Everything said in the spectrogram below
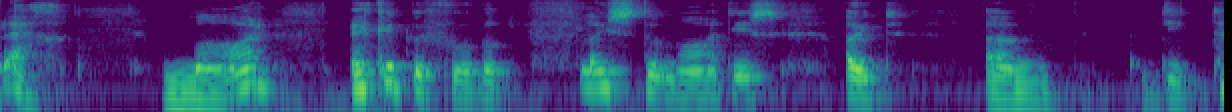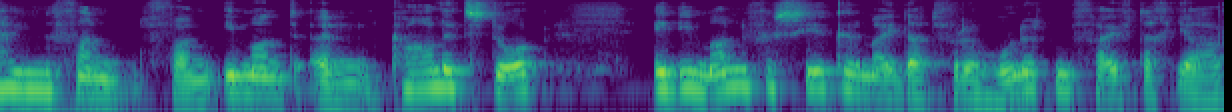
reg. Maar ek het byvoorbeeld vleistomaties uit um die tuin van van iemand in Kaalitsdorp en die man verseker my dat vir 150 jaar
